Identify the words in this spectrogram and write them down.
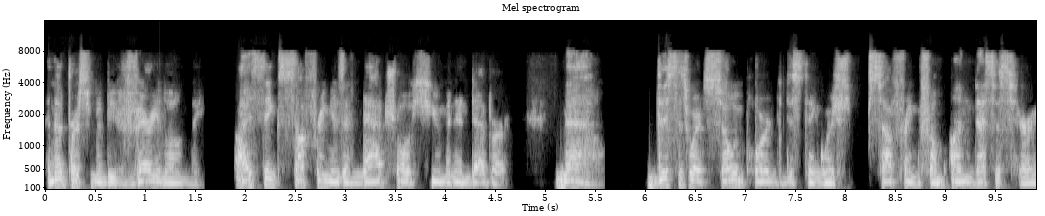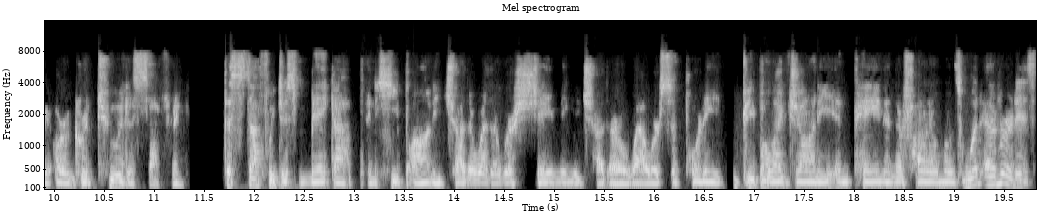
and that person would be very lonely. I think suffering is a natural human endeavor. Now, this is where it's so important to distinguish suffering from unnecessary or gratuitous suffering. The stuff we just make up and heap on each other, whether we're shaming each other or while we're supporting people like Johnny in pain in their final moments, whatever it is,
